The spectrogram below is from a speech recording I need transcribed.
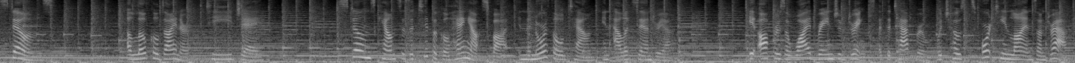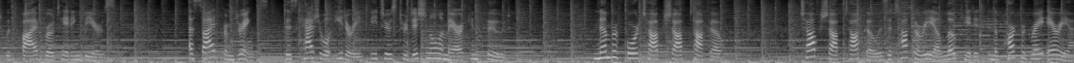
Stones. A local diner, T.J. Stones counts as a typical hangout spot in the North Old Town in Alexandria. It offers a wide range of drinks at the tap room which hosts 14 lines on draft with 5 rotating beers. Aside from drinks, this casual eatery features traditional American food. Number 4 Chop Shop Taco. Chop Shop Taco is a taqueria located in the Parker Gray area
